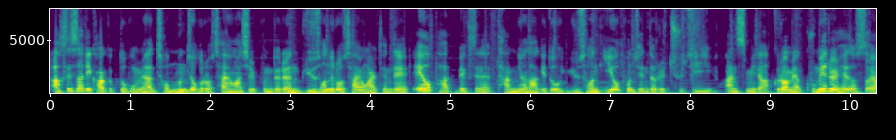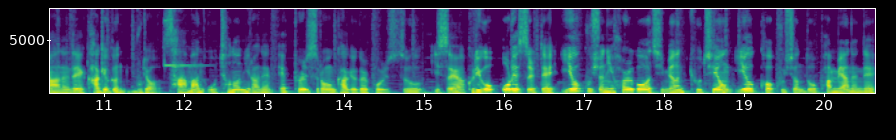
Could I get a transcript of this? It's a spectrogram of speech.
악세사리 가격도 보면 전문적으로 사용하실 분들은 유선으로 사용할 텐데 에어팟 맥스는 당연하게도 유선 이어폰 젠더를 주지 않습니다. 그러면 구매를 해서 써야 하는데 가격은 무려 45,000원이라는 애플스러운 가격을 볼 수 있어요. 그리고 오래 쓸 때 이어 쿠션이 헐거워지면 교체형 이어커 쿠션도 판매하는데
